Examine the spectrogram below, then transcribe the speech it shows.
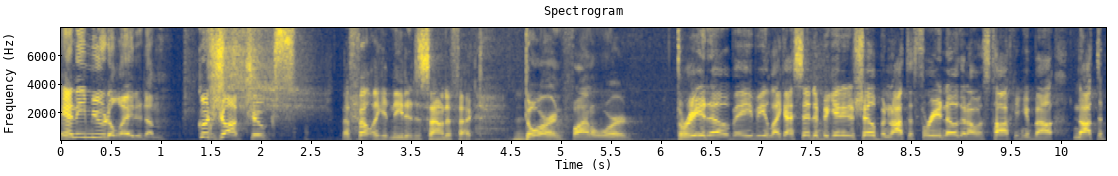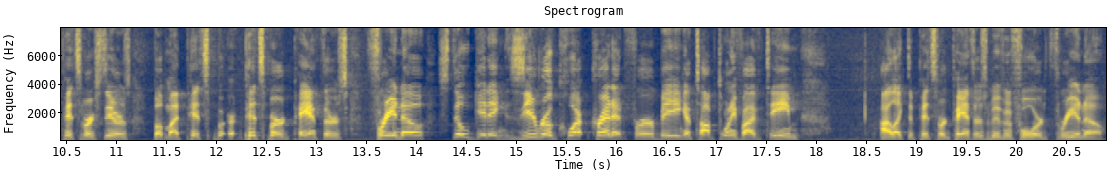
and he mutilated him. Good job, Chuks. That felt like it needed a sound effect. Dorin, final word. 3 and 0, baby. Like I said in the beginning of the show, but not the 3 and 0 that I was talking about, not the Pittsburgh Steelers, but my Pittsburgh, Pittsburgh Panthers. 3 and 0, still getting zero qu- credit for being a top 25 team. I like the Pittsburgh Panthers moving forward, 3 and oh. 0.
